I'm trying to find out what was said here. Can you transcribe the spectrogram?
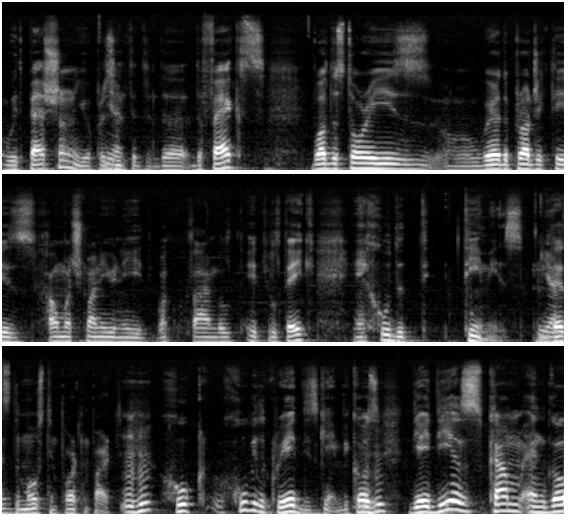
with passion. You presented the, the facts, what the story is, where the project is, how much money you need, what time will, it will take, and who the t- team is. Yeah. That's the most important part. Mm-hmm. Who who will create this game? Because Mhm. the ideas come and go.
